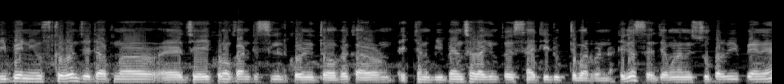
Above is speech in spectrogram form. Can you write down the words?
ভিপিএন ইউজ করবেন, যেটা আপনার যে কোনো কান্ট্রি সিলেক্ট করে নিতে হবে, কারণ এখানে ভিপিএন ছাড়া কিন্তু এই সাইটে ঢুকতে পারবেন না, ঠিক আছে? যেমন আমি সুপার ভিপিএন এ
